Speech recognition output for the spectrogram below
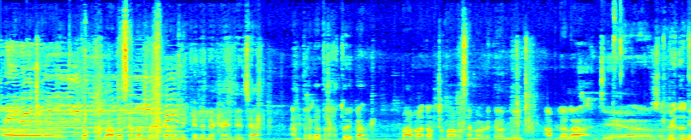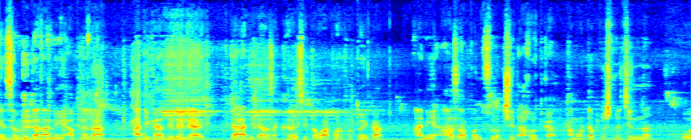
डॉक्टर बाबासाहेब आंबेडकरांनी केलेल्या कायद्याच्या अंतर्गत राहतोय का? बाबा डॉक्टर बाबासाहेब आंबेडकरांनी आपल्याला जे घटने संविधानाने आपल्याला अधिकार दिलेले आहेत त्या अधिकाराचा खरंच इथं वापर होतोय का? आणि आज आपण सुरक्षित आहोत का? हा मोठा प्रश्नचिन्ह व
